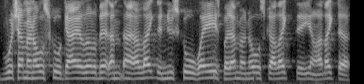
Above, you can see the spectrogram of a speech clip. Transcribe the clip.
Which I'm an old school guy a little bit. I'm, I like the new school ways, but I'm an old school. I like the you know I like the.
